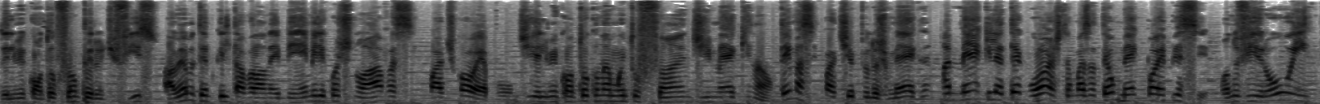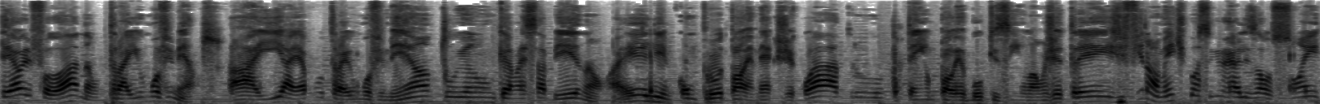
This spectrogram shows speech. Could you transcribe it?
Ele me contou foi um período difícil. Ao mesmo tempo que ele estava lá na IBM, ele continuava simpático ao Apple. Um dia ele me contou que não é muito fã de Mac, não. Tem uma simpatia pelos Mac. Né? A Mac ele até gosta, mas até o Mac PowerPC. Quando virou o Intel, ele falou: ah, não, traiu o movimento. Aí a Apple traiu o movimento e eu não quero mais saber, não. Aí ele comprou o Power Mac G4, tem um PowerBookzinho lá, um G3, e finalmente conseguiu realizar o sonho.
